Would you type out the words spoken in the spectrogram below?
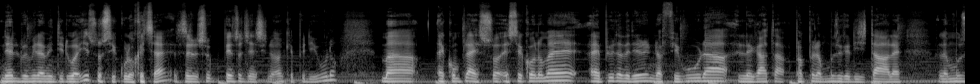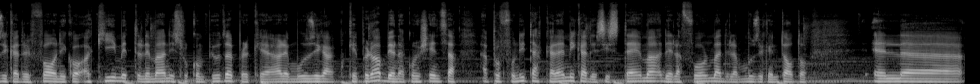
nel 2022. Io sono sicuro che c'è, penso ce ne siano anche più di uno, ma è complesso e secondo me è più da vedere una figura legata proprio alla musica digitale, alla musica del fonico, a chi mette le mani sul computer per creare musica che però abbia una conoscenza approfondita accademica del sistema, della forma della musica in toto. Il,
